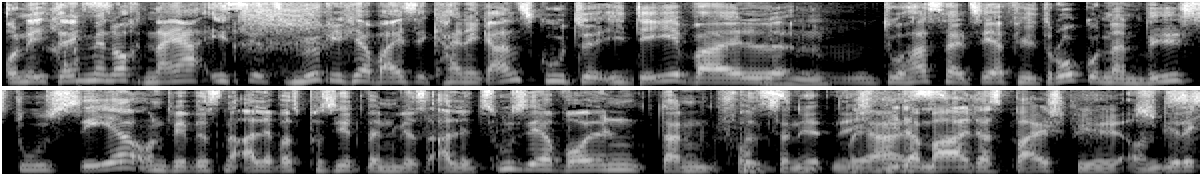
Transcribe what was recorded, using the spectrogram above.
und ich denke mir noch, naja, ist jetzt möglicherweise keine ganz gute Idee, weil Mhm. du hast halt sehr viel Druck und dann willst du sehr und wir wissen alle, was passiert, wenn wir es alle zu sehr wollen, dann Funktioniert nicht. Ja, Wieder mal das Beispiel. Und schwierig.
